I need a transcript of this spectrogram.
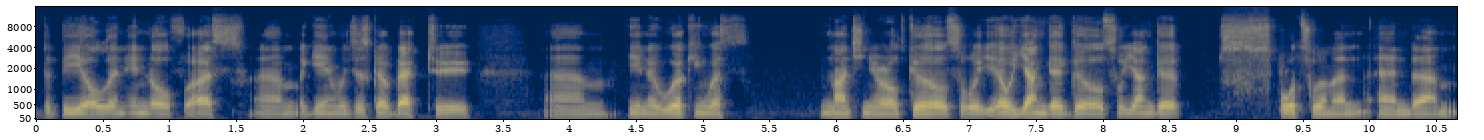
the be all and end all for us. Um, again, we just go back to um, you know working with 19 year old girls or, or younger girls or younger sportswomen, and um,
